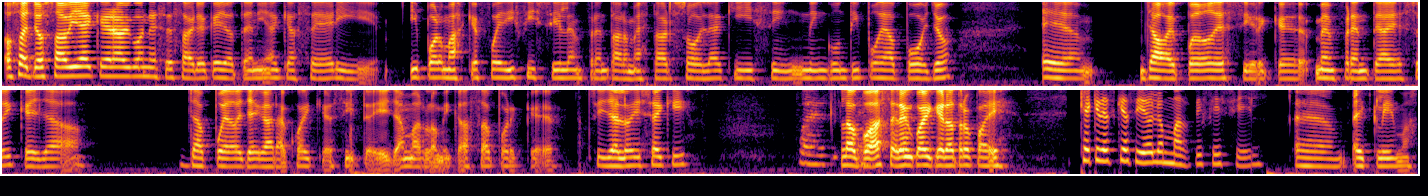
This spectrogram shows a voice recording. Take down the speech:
o sea, yo sabía que era algo necesario que yo tenía que hacer y y por más que fue difícil enfrentarme a estar sola aquí sin ningún tipo de apoyo, em, ya hoy puedo decir que me enfrenté a eso y que ya, ya puedo llegar a cualquier sitio y llamarlo mi casa porque si ya lo hice aquí, pues, lo puedo hacer en cualquier otro país. ¿Qué crees que ha sido lo más difícil? Eh, el clima.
